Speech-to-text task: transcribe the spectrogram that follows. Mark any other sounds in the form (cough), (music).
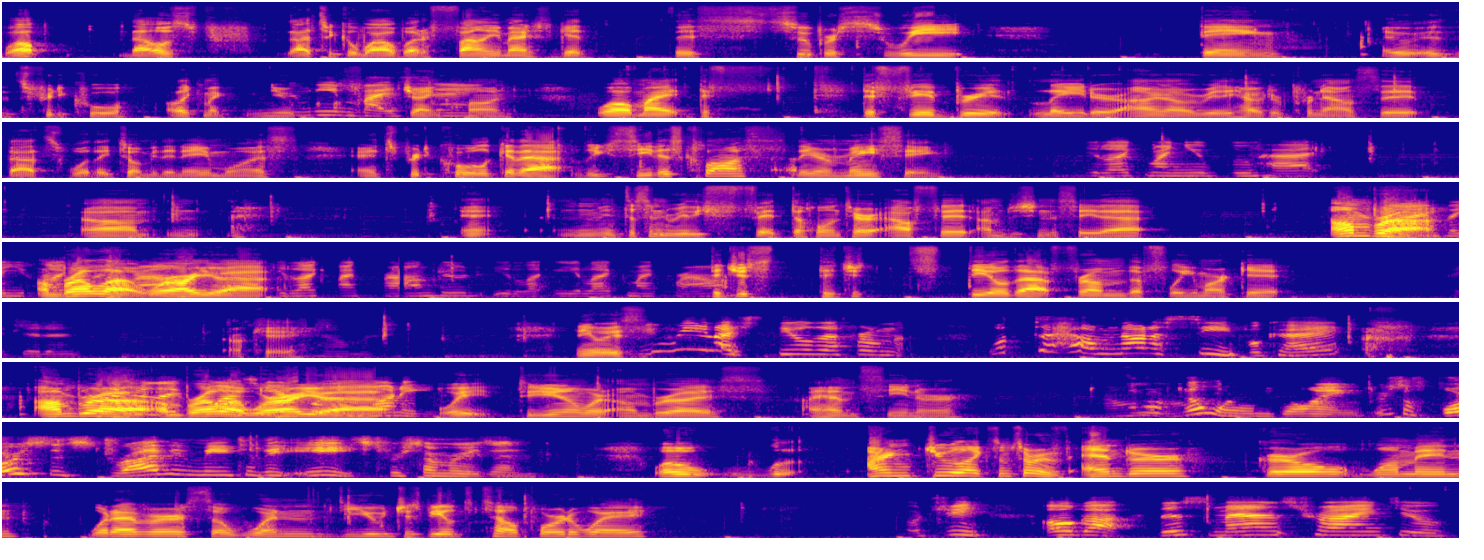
well, that was that took a while, but I finally managed to get this super sweet thing. It, it- it's pretty cool. I like my new You mean by giant saying- clone. Well, my def- defibrillator. I don't know really how to pronounce it. That's what they told me the name was, and it's pretty cool. Look at that. Do you see this cloth? They are amazing. You like my new blue hat? Um, it, mm, it doesn't really fit the whole entire outfit. I'm just gonna say that. Umbra, Fine, but you like umbrella. where are you at? You like my crown, dude? You like you like my crown? Did you did you steal that from the flea market? I didn't. Okay. Hell, man. What Anyways, do you mean I steal that from? The... What the hell? I'm not a thief, okay? (sighs) Umbra, These umbrella. Where are you at? money. Wait, do you know where Umbra is? I haven't seen her. I don't know where I'm going. There's a force that's driving me to the east for some reason. Well, aren't you like some sort of ender girl, woman, whatever? So wouldn't you just be able to teleport away? Oh jeez. Oh god, this man's trying to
